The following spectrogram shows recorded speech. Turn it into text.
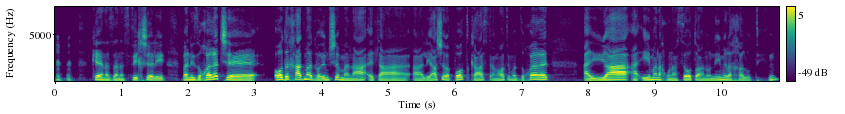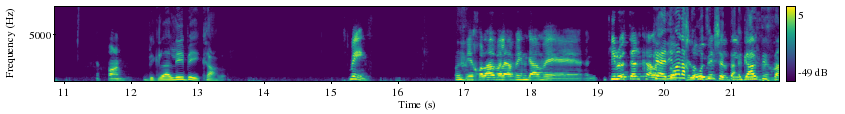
כן, אז הנסיך שלי. ואני זוכרת שעוד אחד מהדברים שמנע את העלייה של הפודקאסט, אני לא יודעת אם את זוכרת, היה האם אנחנו נעשה אותו אנונימי לחלוטין. נכון. בגללי בעיקר. תשמעי, אני יכולה אבל להבין גם, אה, כאילו יותר קל כן, לחשוף, אם אנחנו רוצים שגל. תשחק...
